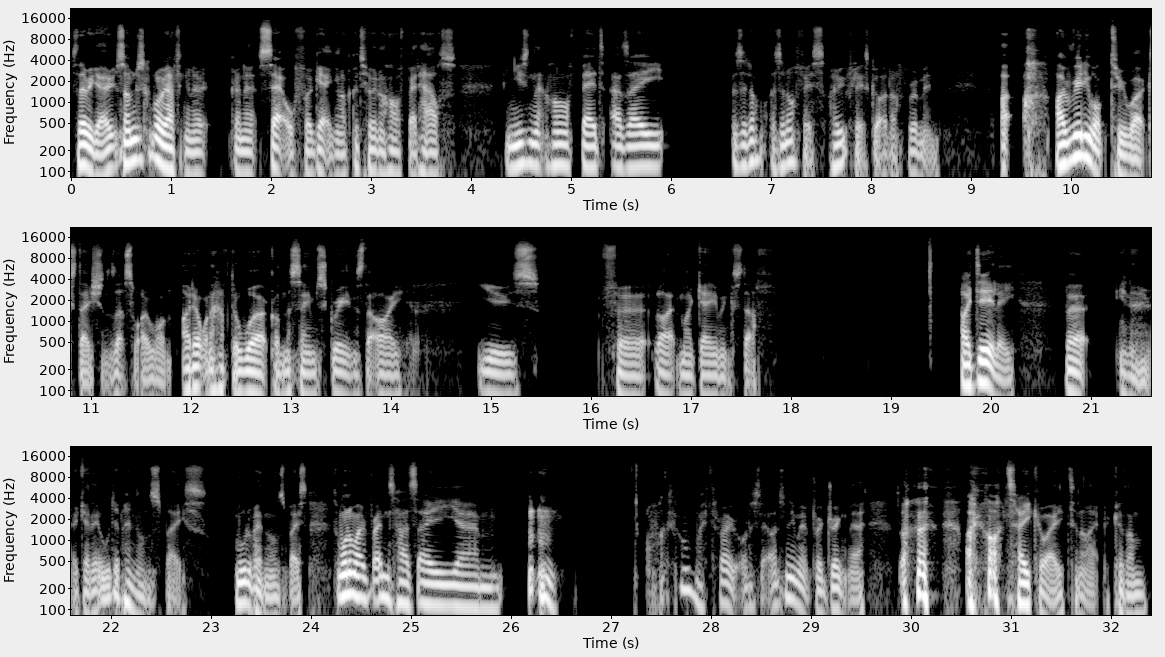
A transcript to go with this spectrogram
So there we go. So I'm just probably have to gonna gonna settle for getting like a two and a half bed house and using that half bed as a as an as an office. Hopefully, it's got enough room in. I I really want two workstations. That's what I want. I don't want to have to work on the same screens that I use for like my gaming stuff. Ideally, but you know, again, it all depends on space. It all depends on space. So one of my friends has a. Um, oh, what's on my throat? Honestly, I just need went for a drink there. So I got a takeaway tonight because I'm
